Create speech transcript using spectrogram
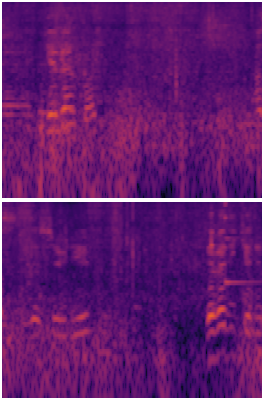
Ee, geven var. Nasıl size söyleyeyim? Deve dikeni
